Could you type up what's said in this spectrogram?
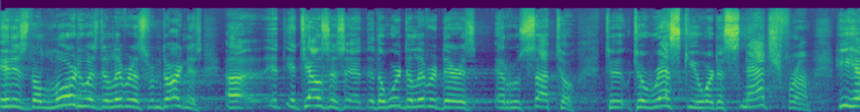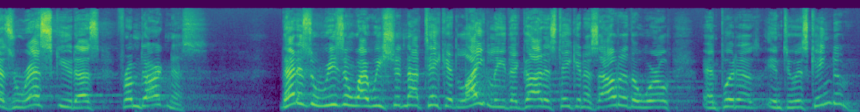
It is the Lord who has delivered us from darkness. Uh, it, it, tells us uh, the word delivered there is erusato, to, to rescue or to snatch from. He has rescued us from darkness. That is the reason why we should not take it lightly that God has taken us out of the world and put us into his kingdom.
